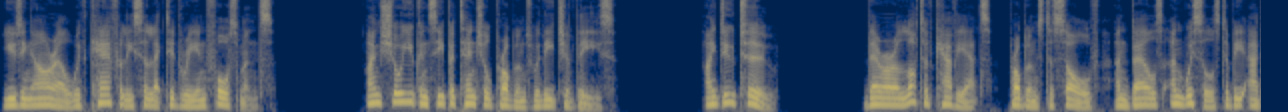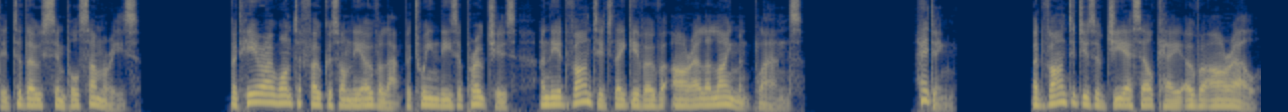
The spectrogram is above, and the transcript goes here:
using RL with carefully selected reinforcements. I'm sure you can see potential problems with each of these. I do too. There are a lot of caveats, problems to solve, and bells and whistles to be added to those simple summaries. But here I want to focus on the overlap between these approaches and the advantage they give over RL alignment plans. Heading Advantages of GSLK over RL.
